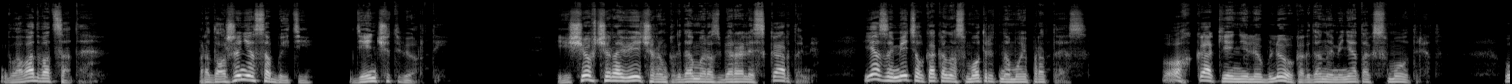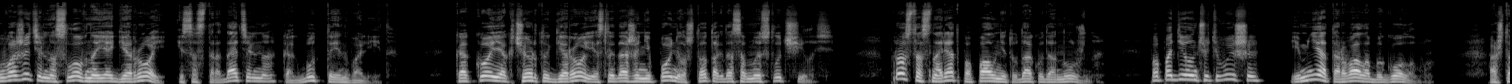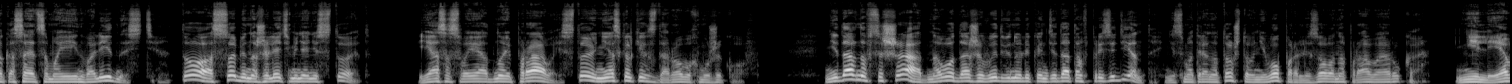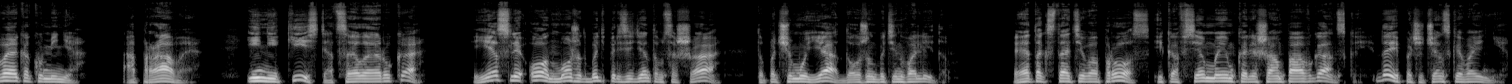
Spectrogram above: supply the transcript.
Глава 20. Продолжение событий. День четвертый. Еще вчера вечером, когда мы разбирались с картами, я заметил, как она смотрит на мой протез. Ох, как я не люблю, когда на меня так смотрят. Уважительно, словно я герой, и сострадательно, как будто инвалид. Какой я к черту герой, если даже не понял, что тогда со мной случилось? Просто снаряд попал не туда, куда нужно. Попади он чуть выше, и мне оторвало бы голову. А что касается моей инвалидности, то особенно жалеть меня не стоит. Я со своей одной правой стою нескольких здоровых мужиков. Недавно в США одного даже выдвинули кандидатом в президенты, несмотря на то, что у него парализована правая рука. Не левая, как у меня, а правая. И не кисть, а целая рука. Если он может быть президентом США, то почему я должен быть инвалидом? Это, кстати, вопрос и ко всем моим корешам по афганской, да и по чеченской войне.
